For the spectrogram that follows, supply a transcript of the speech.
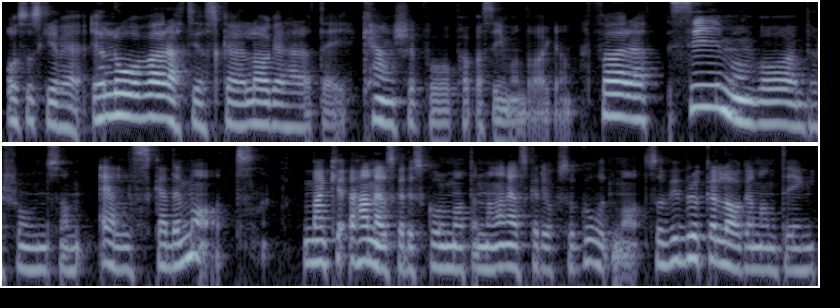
Och så skrev jag, jag lovar att jag ska laga det här åt dig, kanske på pappa Simon-dagen. För att Simon var en person som älskade mat. Man, han älskade skolmaten men han älskade också god mat. Så vi brukar laga någonting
